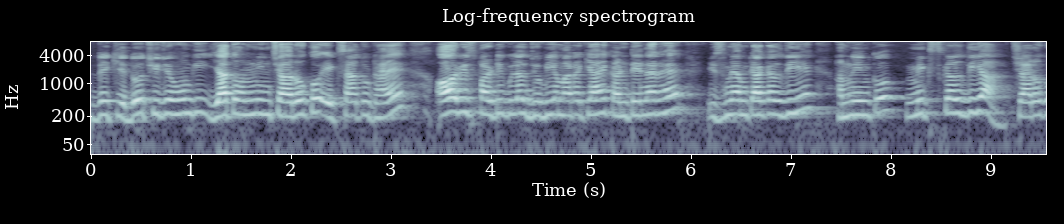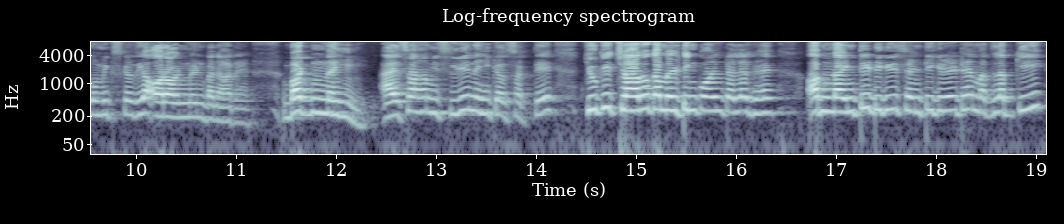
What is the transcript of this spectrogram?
देखिए दो चीज़ें होंगी। या तो हम इन चारों को एक साथ उठाएँ और इस पर्टिकुलर जो भी हमारा क्या है कंटेनर है, इसमें हम क्या कर दिए? हमने इनको मिक्स कर दिया, चारों को मिक्स कर दिया और ऑर्नामेंट बना रहे हैं। बट नहीं, ऐसा हम इसलिए नहीं कर सकते क्योंकि चारों का मेल्टिंग पॉइंट अलग है। अब 90 डिग्री सेंटीग्रेड है मतलब कि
